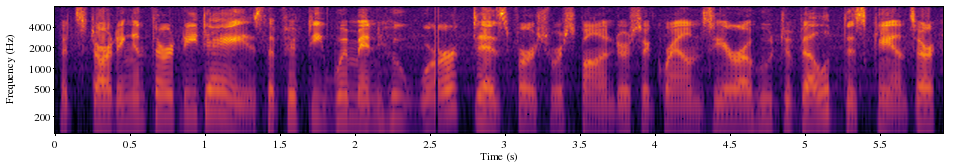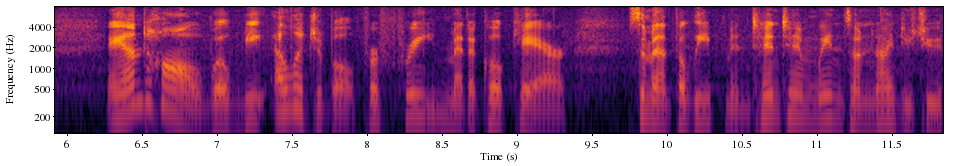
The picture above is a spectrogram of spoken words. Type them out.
But starting in 30 days, the 50 women who worked as first responders at Ground Zero who developed this cancer and Hall will be eligible for free medical care. Samantha Liebman, 1010 wins on 92.3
